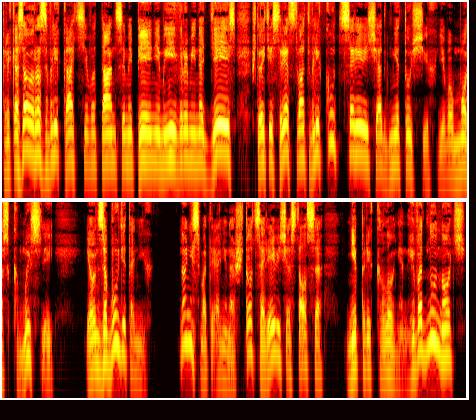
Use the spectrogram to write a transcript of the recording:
приказал развлекать его танцами, пением, играми, надеясь, что эти средства отвлекут царевича от гнетущих его мозг мыслей, и он забудет о них. Но, несмотря ни на что, царевич остался непреклонен, и в одну ночь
